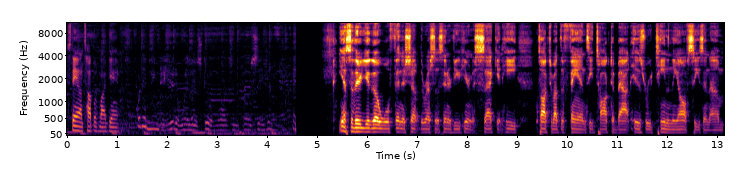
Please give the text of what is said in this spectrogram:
stay on top of my game. What did it mean to you to win those two awards in the postseason? Yeah, so there you go. We'll finish up the rest of this interview here in a second. He talked about the fans. He talked about his routine in the offseason. Um,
